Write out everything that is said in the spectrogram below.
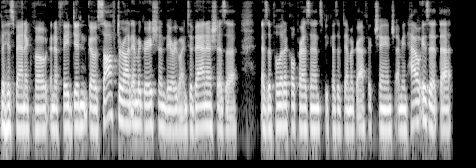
the Hispanic vote, and if they didn't go softer on immigration, they were going to vanish as a as a political presence because of demographic change. I mean, how is it that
